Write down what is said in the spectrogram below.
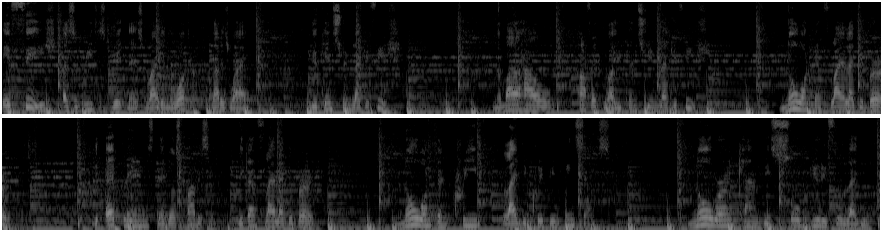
A fish has exhibits its greatness right in the water. That is why you can't swim like a fish. No matter how perfect you are, you can't swim like a fish. No one can fly like a bird. The airplanes, they're just partisan. They can't fly like a bird. No one can creep like the creeping insects. No one can be so beautiful like the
